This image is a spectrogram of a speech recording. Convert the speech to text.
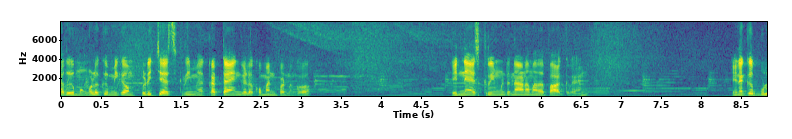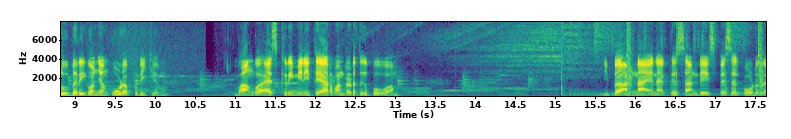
அதுவும் உங்களுக்கு மிகவும் பிடிச்ச ஐஸ்கிரீமை கட்டாயம் கீழே கமெண்ட் பண்ணுங்க. என்ன ஐஸ்கிரீம்ன்ட்டு நானும் அதை பார்க்குறேன். எனக்கு ப்ளூபெர்ரி கொஞ்சம் கூட பிடிக்கும். வாங்கோ ஐஸ்கிரீம் இனி தயார் பண்ணுற இடத்துக்கு போவோம். இப்போ அண்ணா எனக்கு சண்டே ஸ்பெஷல் போடுற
